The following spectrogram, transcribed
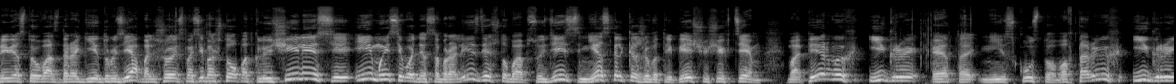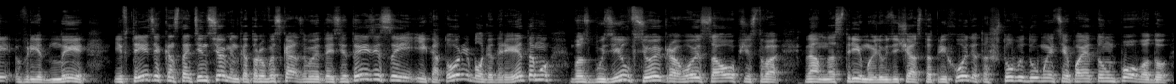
Приветствую вас, дорогие друзья. Большое спасибо, что подключились. И мы сегодня собрались здесь, чтобы обсудить несколько животрепещущих тем. Во-первых, игры это не искусство. Во-вторых, игры вредны. И в-третьих, Константин Семин, который высказывает эти тезисы и который благодаря этому возбудил все игровое сообщество. К нам на стримы люди часто приходят. А что вы думаете по этому поводу?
